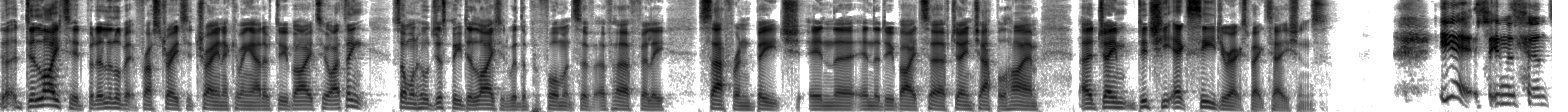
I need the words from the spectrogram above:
uh, delighted but a little bit frustrated trainer coming out of Dubai to I think someone who'll just be delighted with the performance of, of her filly Saffron Beach in the in the Dubai turf, Jane Chapple-Hyam. Uh, Jane, did she exceed your expectations? Yes, in the sense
